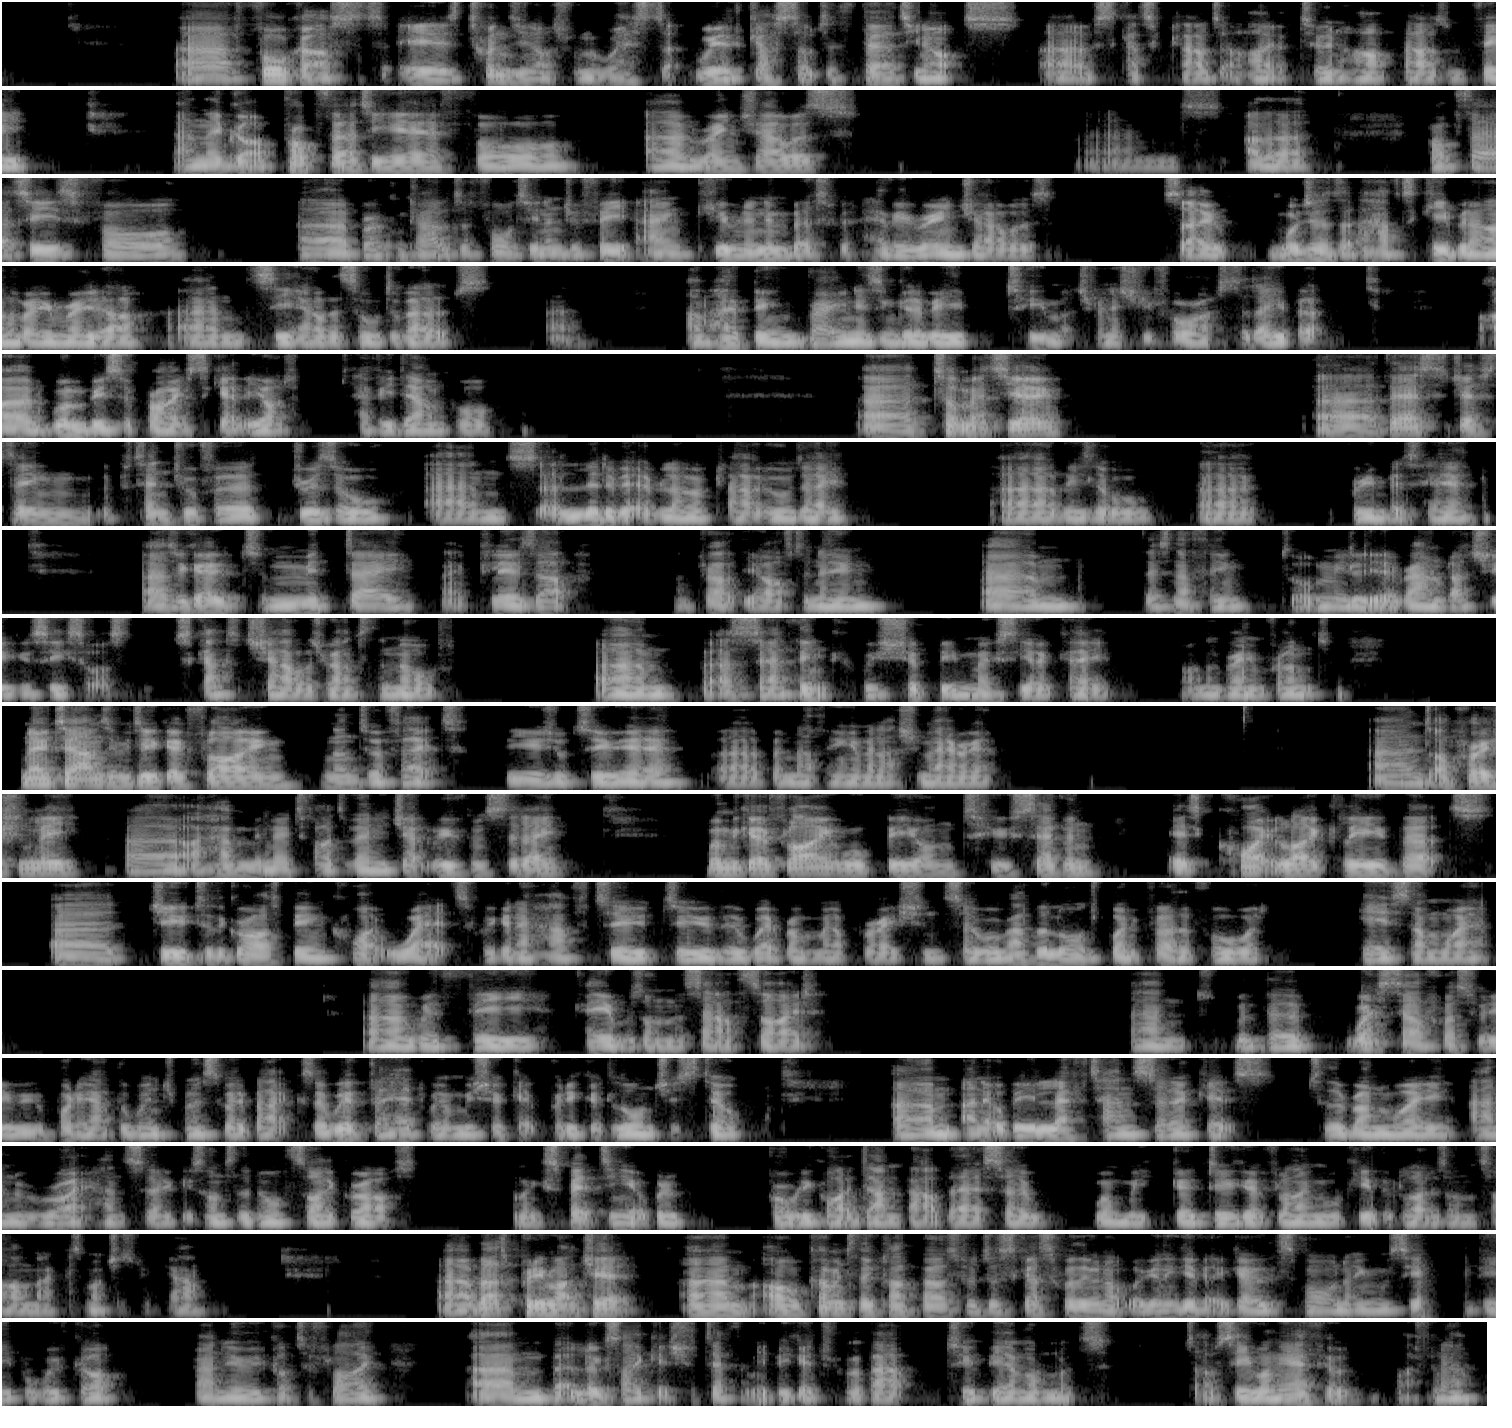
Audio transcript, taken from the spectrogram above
Uh, forecast is 20 knots from the west with gusts up to 30 knots of uh, scattered clouds at a height of 2,500 feet. And they've got a PROB 30 here for uh, rain showers and other PROB 30s for uh, broken clouds of 1,400 feet and cumulonimbus with heavy rain showers. So we'll just have to keep an eye on the rain radar and see how this all develops. I'm hoping rain isn't going to be too much of an issue for us today, but I wouldn't be surprised to get the odd heavy downpour. Uh, Top Meteo, uh, they're suggesting the potential for drizzle and a little bit of lower cloud all day. Uh, these little uh, green bits here. As we go to midday, that clears up throughout the afternoon. Um, there's nothing sort of immediately around us. You can see sort of scattered showers around to the north. Um, but as I say, I think we should be mostly okay on the rain front. NOTAMs if we do go flying, none to affect. The usual two here, uh, but nothing in the Lasham area. And operationally, uh, I haven't been notified of any jet movements today. When we go flying, we'll be on 2-7. It's quite likely that uh, due to the grass being quite wet, we're going to have to do the wet runway operation. So we'll have the launch point further forward here somewhere uh, with the cables on the south side. And with the west southwest way, we could probably have the winch most of the way back. So with the headwind, we should get pretty good launches still. Um, and it'll be left hand circuits to the runway and right hand circuits onto the north side grass. I'm expecting it will be probably quite damp out there. So when we go, do go flying, we'll keep the gliders on the tarmac as much as we can. Uh, that's pretty much it. Um, I'll come into the clubhouse. We'll discuss whether or not we're going to give it a go this morning. We'll see how many people we've got and who we've got to fly. Um, but it looks like it should definitely be good from about 2 p.m. onwards. So I'll see you on the airfield. Bye for now.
